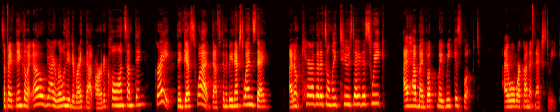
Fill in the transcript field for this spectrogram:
So if I think like, oh yeah, I really need to write that article on something, great. Then guess what? That's going to be next Wednesday. I don't care that it's only Tuesday this week. I have my book, my week is booked. I will work on it next week.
